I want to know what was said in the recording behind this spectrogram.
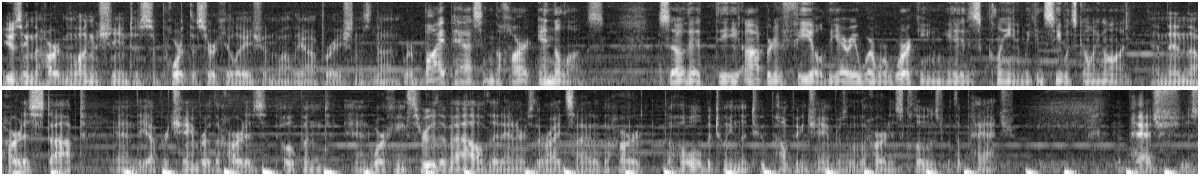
using the heart and lung machine to support the circulation while the operation is done. We're bypassing the heart and the lungs so that the operative field, the area where we're working, is clean we can see what's going on. And then the heart is stopped and the upper chamber of the heart is opened and working through the valve that enters the right side of the heart, the hole between the two pumping chambers of the heart is closed with a patch. The patch is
